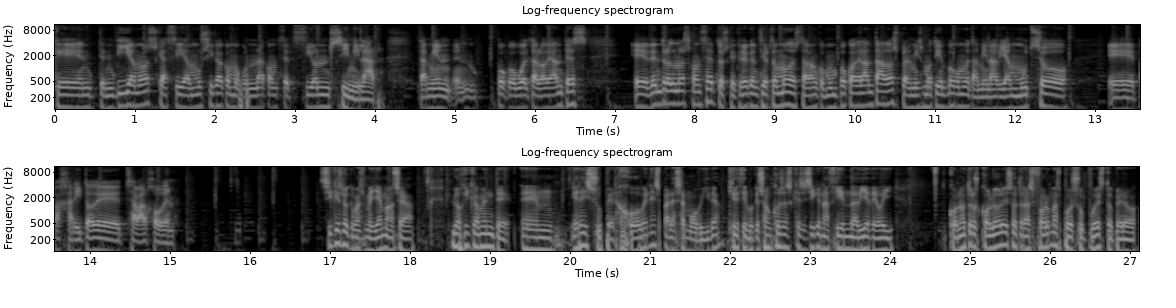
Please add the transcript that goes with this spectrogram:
que entendíamos que hacía música como con una concepción similar. También, un poco vuelta a lo de antes, eh, dentro de unos conceptos que creo que en cierto modo estaban como un poco adelantados, pero al mismo tiempo como también había mucho eh, pajarito de chaval joven. Sí que es lo que más me llama, o sea, lógicamente, eh, erais súper jóvenes para esa movida. Quiero decir, porque son cosas que se siguen haciendo a día de hoy con otros colores, otras formas, por supuesto, pero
